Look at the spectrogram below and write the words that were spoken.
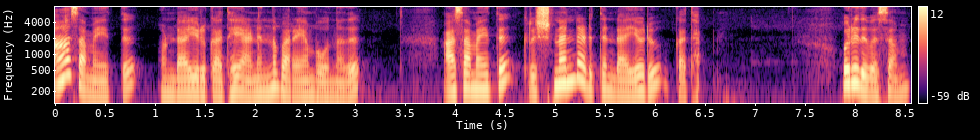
ആ സമയത്ത് ഉണ്ടായൊരു കഥയാണ് ഇന്ന് പറയാൻ പോകുന്നത്. ആ സമയത്ത് കൃഷ്ണന്റെ അടുത്തുണ്ടായ ഒരു കഥ. ഒരു ദിവസം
